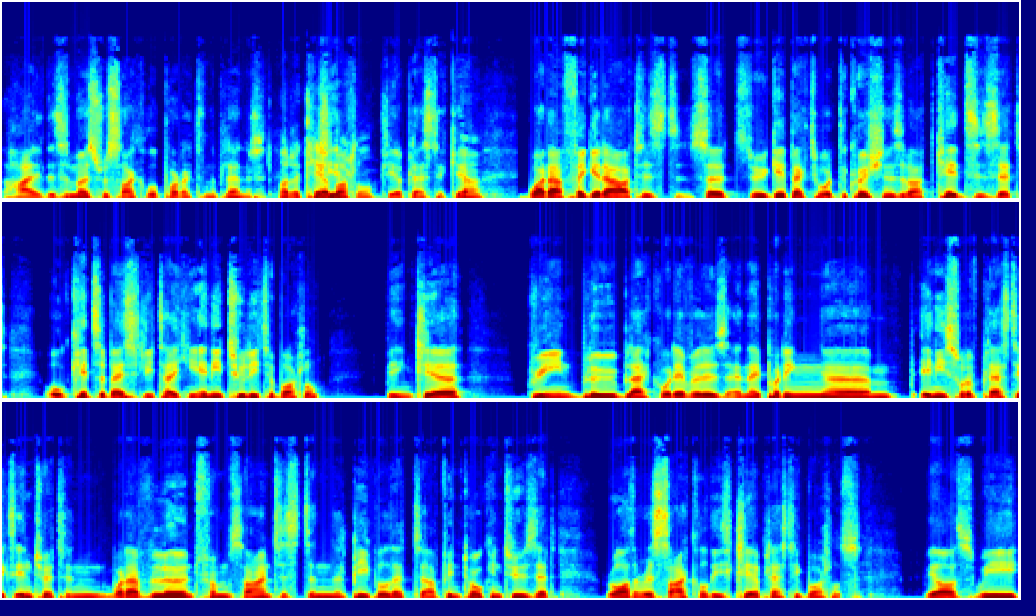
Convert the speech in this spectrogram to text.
high. This is the most recyclable product on the planet. What a clear, bottle. Clear plastic, yeah. Yeah. What I figured out is t- so to get back to what the question is about kids is that all kids are basically taking any two liter bottle, being clear, green, blue, black, whatever it is, and they're putting um, any sort of plastics into it. And what I've learned from scientists and the people that I've been talking to is that rather recycle these clear plastic bottles. We are we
